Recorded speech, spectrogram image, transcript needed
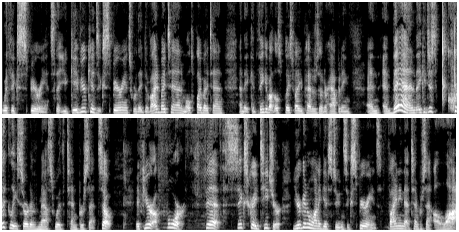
with experience that you give your kids experience where they divide by 10 and multiply by 10 and they can think about those place value patterns that are happening and and then they can just quickly sort of mess with 10% so if you're a fourth, fifth, sixth grade teacher, you're going to want to give students experience finding that 10% a lot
